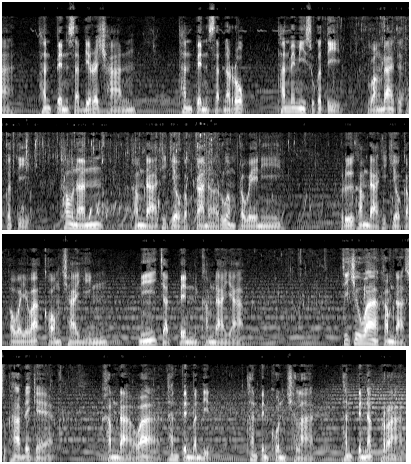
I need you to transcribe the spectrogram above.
า ท่านเป็นสัตว์เดรัจฉาน ท่านเป็นสัตว์นรก ท่านไม่มีสุคติ หวังได้แต่ทุกติ เท่านั้นคำด่าที่เกี่ยวกับการร่วมประเวณี หรือคำด่าที่เกี่ยวกับอวัยวะของชายหญิง นี้จัดเป็นคำด่าหยาบ ที่ชื่อว่าคำด่าสุภาพได้แก่คำด่าว่าท่านเป็นบัณฑิต ท่านเป็นคนฉลาด ท่านเป็นนักปราชญ์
